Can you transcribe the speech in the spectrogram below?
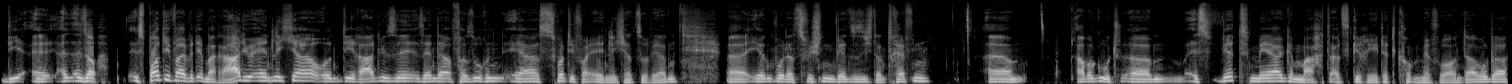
Die, äh, also Spotify wird immer radioähnlicher und die Radiosender versuchen eher Spotify-ähnlicher zu werden. Äh, irgendwo dazwischen werden sie sich dann treffen. Ähm, aber gut, ähm, es wird mehr gemacht als geredet, kommt mir vor. Und darüber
